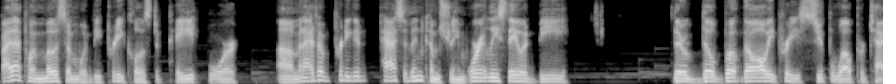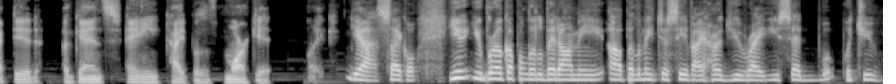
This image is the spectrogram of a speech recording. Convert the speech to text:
by that point, most of them would be pretty close to paid for um, and I have a pretty good passive income stream, or at least they would be. They'll they'll they'll all be pretty super well protected against any type of market. Like yeah, cycle. You you broke up a little bit on me, uh, but let me just see if I heard you right. You said what, what you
